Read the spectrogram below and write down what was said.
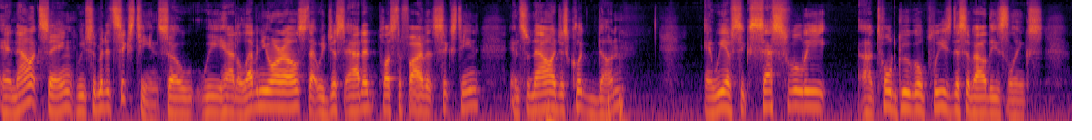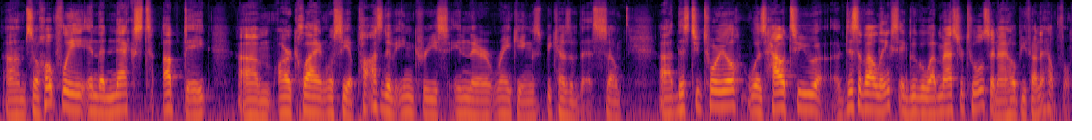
And now it's saying we've submitted 16. So we had 11 URLs that we just added plus the five at 16. And so now I just click done. And we have successfully uh, told Google, please disavow these links. Um, so hopefully in the next update, um, our client will see a positive increase in their rankings because of this. So uh, this tutorial was how to uh, disavow links in Google Webmaster Tools, and I hope you found it helpful.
